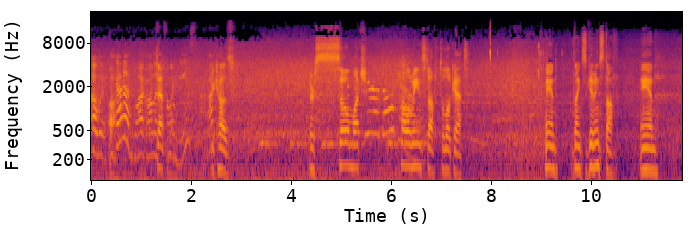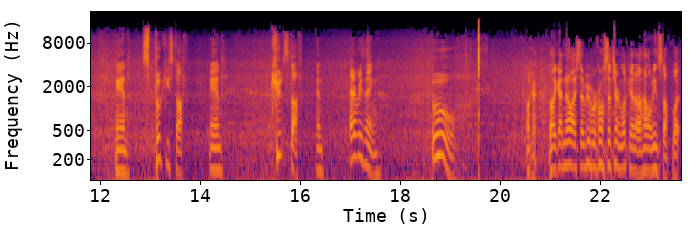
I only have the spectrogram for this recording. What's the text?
Oh wait, we Uh, gotta vlog all this definitely. Halloween stuff. because there's so much You're a dog now. Halloween stuff to look at. And Thanksgiving stuff and and spooky stuff and cute stuff and everything. Ooh. Okay. Like I know I said we were going to sit there and look at uh, Halloween stuff, but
